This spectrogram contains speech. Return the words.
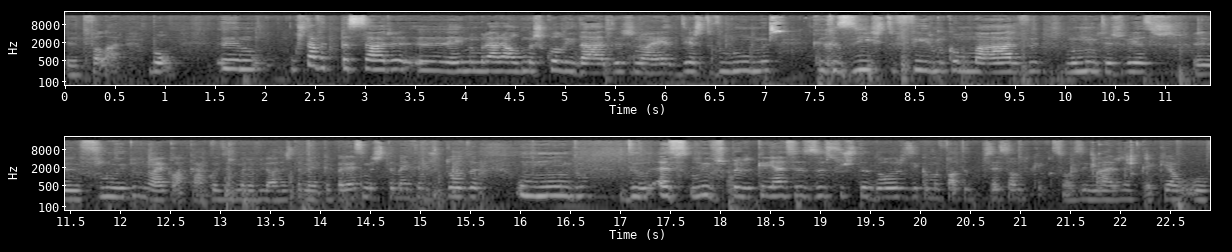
de falar. Bom, gostava de passar eh, a enumerar algumas qualidades não é, deste volume que resiste firme como uma árvore, muitas vezes uh, fluido, não é? Claro que há coisas maravilhosas também que aparecem, mas também temos todo um mundo de livros para crianças assustadores e com uma falta de percepção do que, é que são as imagens, do que é que é o, uh,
